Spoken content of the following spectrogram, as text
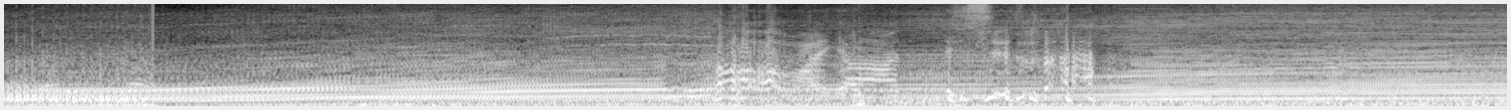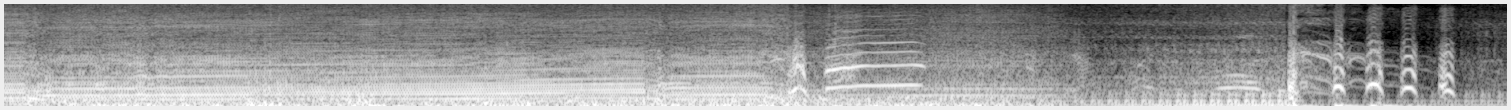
Oh my god. This is oh,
